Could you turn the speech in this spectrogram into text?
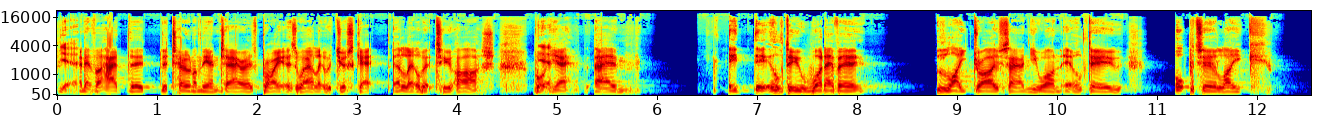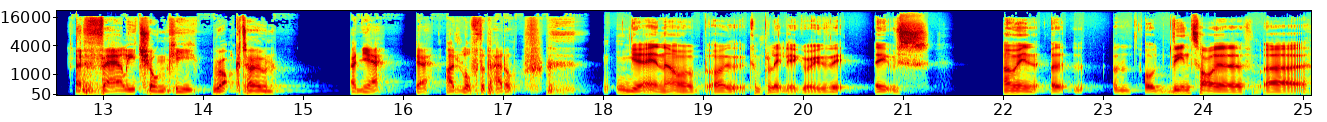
Yeah. And if I had the, the tone on the Antera as bright as well, it would just get a little bit too harsh. But yeah, um, it, it'll do whatever light drive sound you want, it'll do up to like a fairly chunky rock tone. And yeah, yeah, I love the pedal. Yeah, no, I completely agree with it. It was, I mean, uh, uh, the entire uh,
